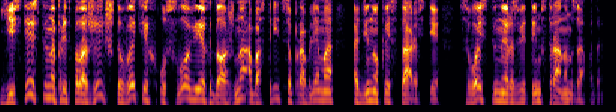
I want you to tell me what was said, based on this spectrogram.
Естественно предположить, что в этих условиях должна обостриться проблема одинокой старости, свойственной развитым странам Запада.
